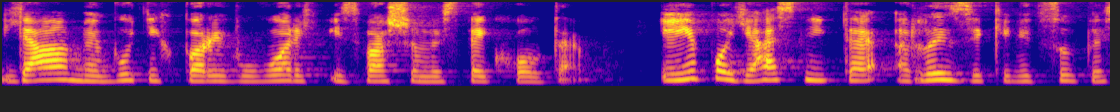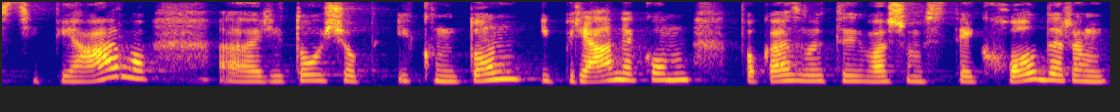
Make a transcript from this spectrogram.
для майбутніх переговорів із вашими стейкхолдерами. І пояснюйте ризики відсутності піару е, для того, щоб і кнутом, і пряником показувати вашим стейкхолдерам,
